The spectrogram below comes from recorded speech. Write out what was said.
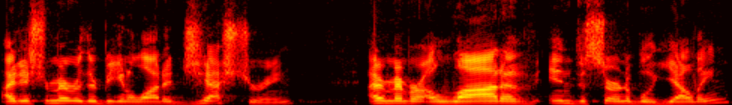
I just remember there being a lot of gesturing. I remember a lot of indiscernible yelling.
